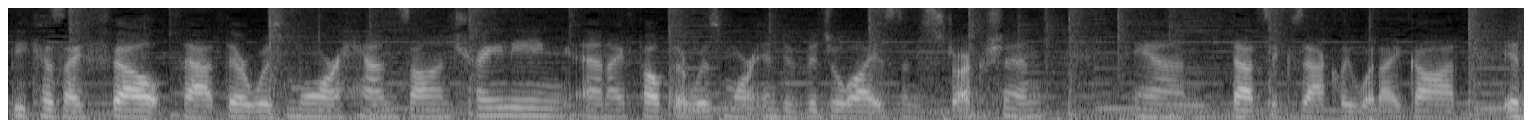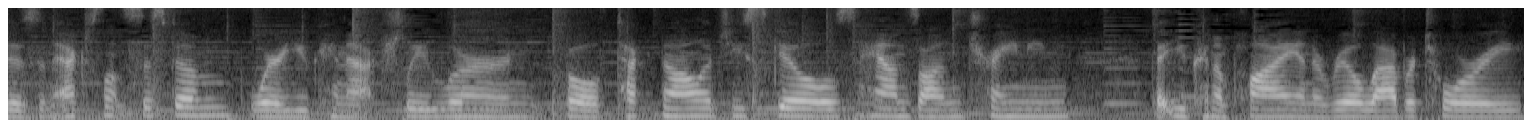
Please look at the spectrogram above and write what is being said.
because I felt that there was more hands-on training and I felt there was more individualized instruction and that's exactly what I got. It is an excellent system where you can actually learn both technology skills, hands-on training that you can apply in a real laboratory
